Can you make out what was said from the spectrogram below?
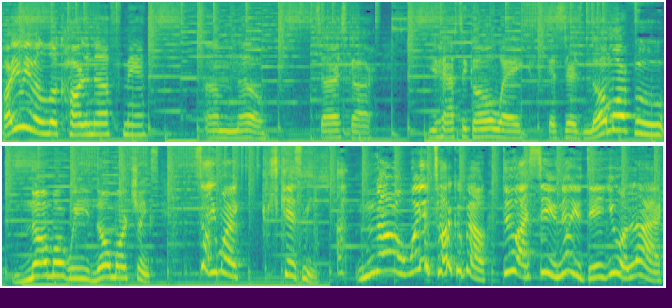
Are you even look hard enough, man? Um, no. Sorry, Scar. You have to go away because there's no more food, no more weed, no more drinks. So you want to kiss me? Uh, no, what you talk about? Dude, I see you. No, you didn't. You a lie.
